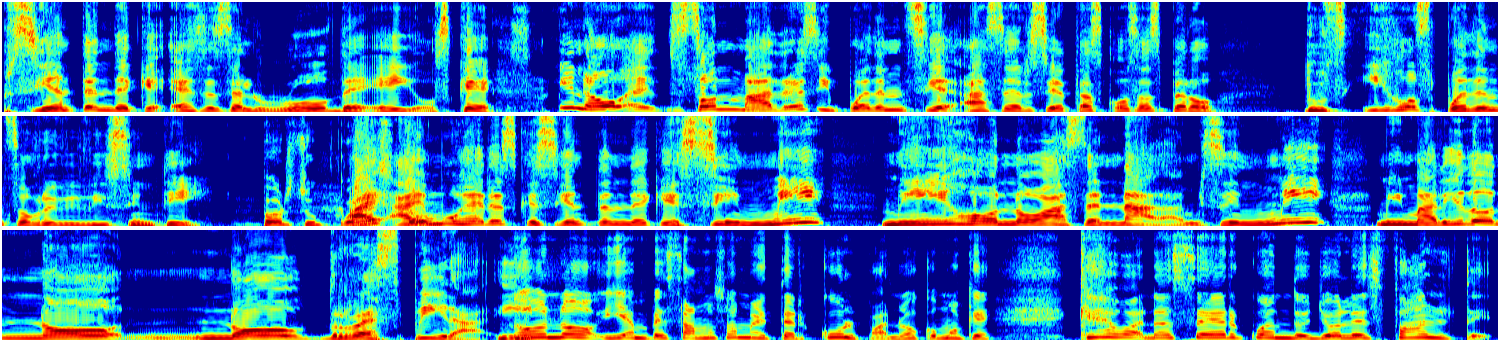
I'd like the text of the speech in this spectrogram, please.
sienten de que ese es el role de ellos, que, you know, eh, son madres y pueden hacer ciertas cosas, pero tus hijos pueden sobrevivir sin ti. Por supuesto. Hay, hay mujeres que sienten de que sin mí, mi hijo no hace nada. Sin mí, mi marido no, no respira. Y No, no, y empezamos a meter culpa, ¿no? Como que, ¿qué van a hacer cuando yo les falte?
